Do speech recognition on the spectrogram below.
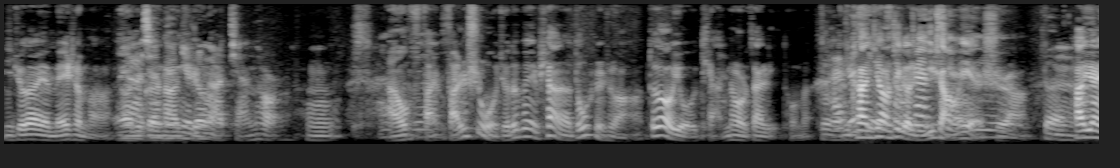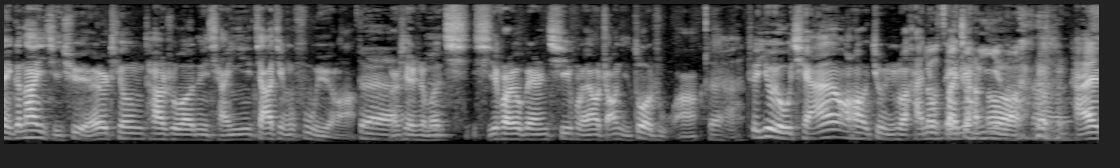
你觉得也没什么，然后就跟他你扔点甜头。嗯，然后凡凡是我觉得被骗的都是这，都要有甜头在里头的。你看，像这个李长也是啊，他愿意跟他一起去，也是听他说那钱一家境富裕了，对，而且什么媳媳妇儿又被人欺负了，要找你做主啊，对，这又有钱，然后就你说还能办正义呢，还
